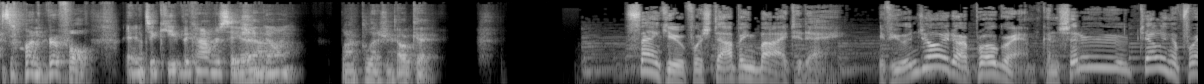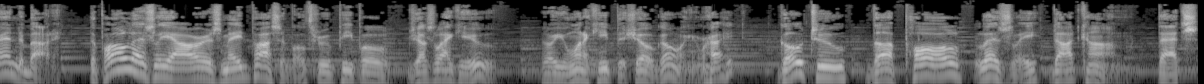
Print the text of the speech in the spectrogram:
it's wonderful. And to keep the conversation Yeah. going. My pleasure. Okay. Thank you for stopping by today. If you enjoyed our program, consider telling a friend about it. The Paul Leslie Hour is made possible through people just like you. So you want to keep the show going, right? Go to thepaulleslie.com. That's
